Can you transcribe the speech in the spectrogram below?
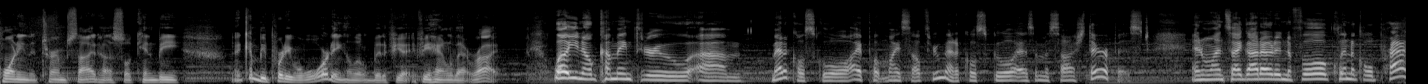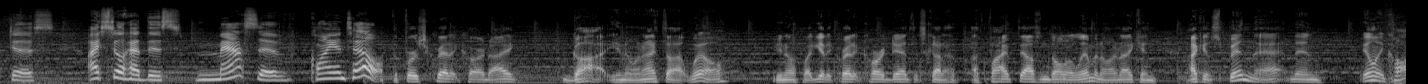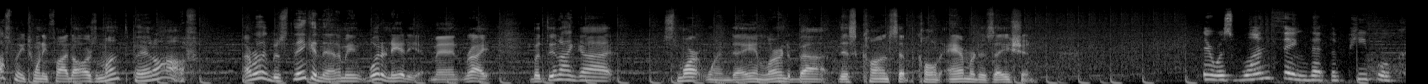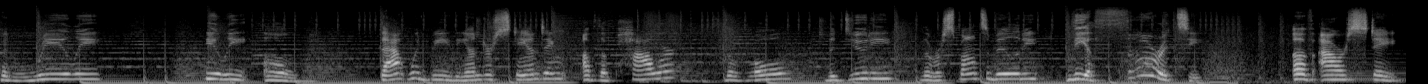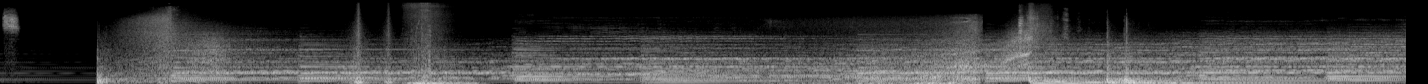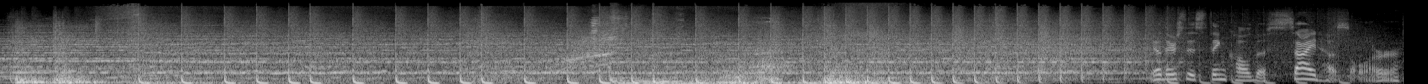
coining the term side hustle can be it can be pretty rewarding a little bit if you if you handle that right. Well, you know, coming through um, medical school, I put myself through medical school as a massage therapist. And once I got out into full clinical practice, I still had this massive clientele. The first credit card I got, you know, and I thought, well, you know, if I get a credit card debt that's got a, a five thousand dollar limit on it, I can I can spend that, and then it only cost me twenty five dollars a month to pay it off. I really was thinking that. I mean, what an idiot, man, right? But then I got smart one day and learned about this concept called amortization. There was one thing that the people could really, really own. That would be the understanding of the power, the role, the duty, the responsibility, the authority of our states. There's this thing called a side hustle, or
